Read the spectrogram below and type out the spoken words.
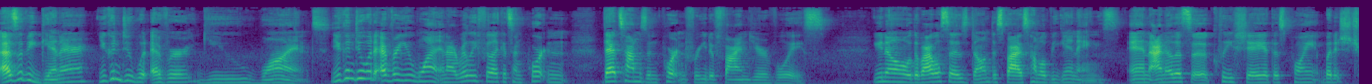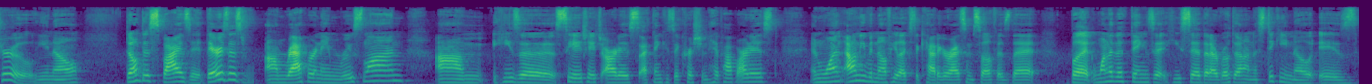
As a beginner, you can do whatever you want. You can do whatever you want. And I really feel like it's important, that time is important for you to find your voice. You know, the Bible says, don't despise humble beginnings. And I know that's a cliche at this point, but it's true, you know don't despise it. There's this um, rapper named Ruslan. Um, he's a CHH artist. I think he's a Christian hip hop artist. And one, I don't even know if he likes to categorize himself as that. But one of the things that he said that I wrote down on a sticky note is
